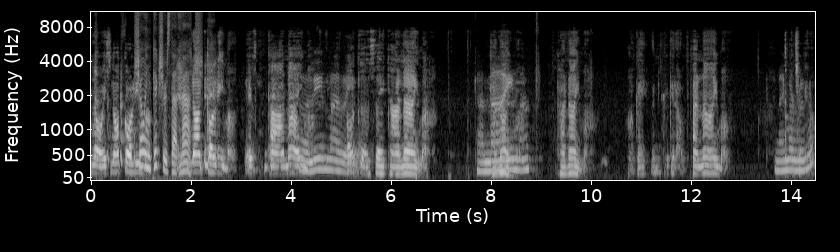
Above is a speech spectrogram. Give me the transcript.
No, it's not Colima. Showing pictures that match. Not Colima. It's Canaima. Colima River. Okay, say Canaima. Canaima. Canaima. Okay, let me check it out. Canaima. Canaima Check it River.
